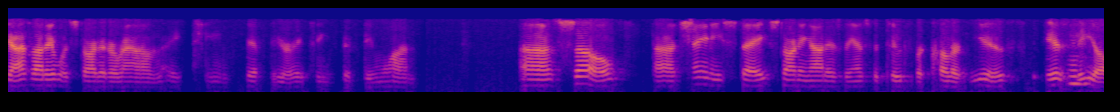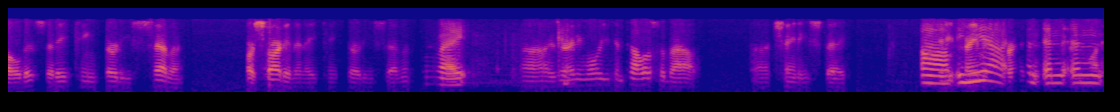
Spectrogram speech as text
Yeah, I thought it was started around 1850 or 1851. Uh, so, uh, Cheyney State, starting out as the Institute for Colored Youth, is mm-hmm. the oldest at 1837, or started in 1837. Right. Uh, is there any more you can tell us about uh, Cheyney State? Um, yeah, and and and,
